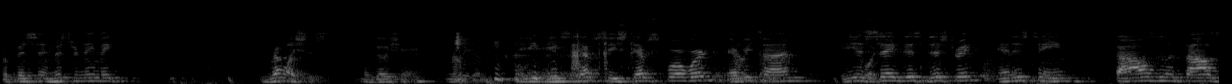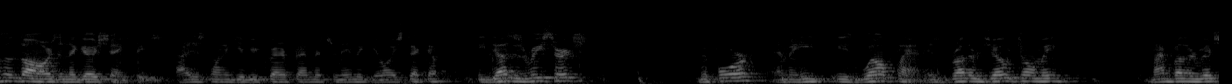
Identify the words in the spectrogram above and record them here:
for pitching. Mr. Nemec relishes negotiating. No, he doesn't. He, he steps, he steps forward every No, he doesn't. time. He has saved this district and his team thousands and thousands of dollars in negotiating fees. I just want to give you credit for that, Mr. Nemec. You always stick up. He does his research before. I mean, he, he's well planned. His brother Joe told me, my brother Rich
